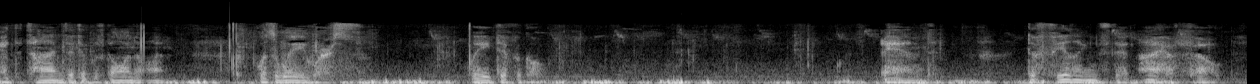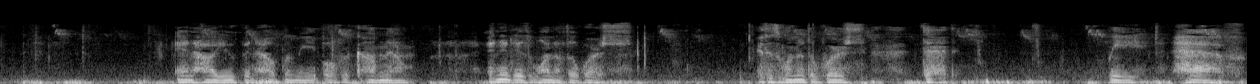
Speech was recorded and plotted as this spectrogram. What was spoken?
at the time that it was going on was way worse, way difficult. And the feelings that I have felt and how you've been helping me overcome them. And it is one of the worst. It is one of the worst that we have.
